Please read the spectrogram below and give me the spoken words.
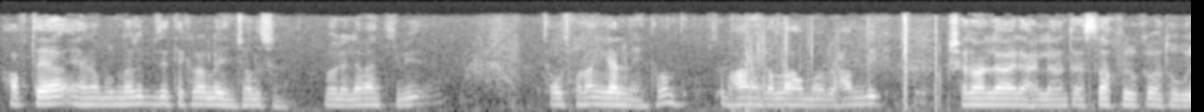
Haftaya yani bunları bize tekrarlayın, çalışın. Böyle Levent gibi çalışmadan gelmeyin tamam mı? Subhanakallahumma bihamdik. Eşhedü en la ilahe illa ente estağfiruke ve etûbü.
